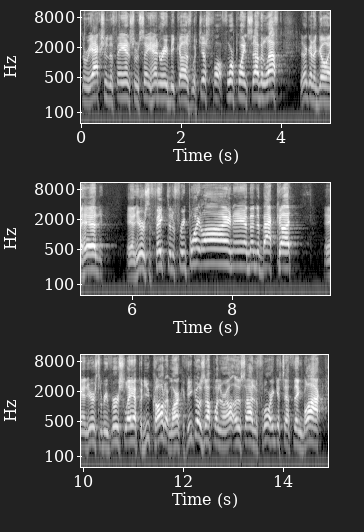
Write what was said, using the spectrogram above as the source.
the reaction of the fans from St. Henry because with just 4.7 left, they're going to go ahead. And here's the fake to the free point line. And then the back cut. And here's the reverse layup. And you called it, Mark. If he goes up on the other side of the floor, he gets that thing blocked.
